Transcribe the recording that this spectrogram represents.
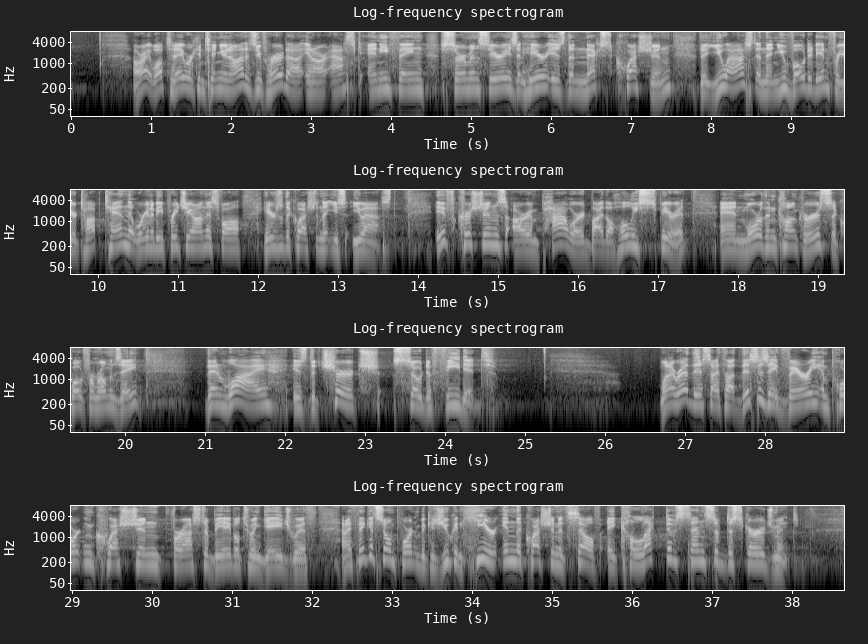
All right, well, today we're continuing on, as you've heard, uh, in our Ask Anything sermon series. And here is the next question that you asked, and then you voted in for your top 10 that we're going to be preaching on this fall. Here's the question that you, you asked If Christians are empowered by the Holy Spirit and more than conquerors, a quote from Romans 8, then why is the church so defeated? When I read this, I thought this is a very important question for us to be able to engage with. And I think it's so important because you can hear in the question itself a collective sense of discouragement.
